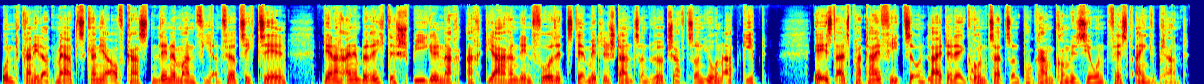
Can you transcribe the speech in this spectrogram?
Und Kandidat Merz kann ja auf Carsten Linnemann 44 zählen, der nach einem Bericht des Spiegel nach acht Jahren den Vorsitz der Mittelstands- und Wirtschaftsunion abgibt. Er ist als Parteivize und Leiter der Grundsatz- und Programmkommission fest eingeplant.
